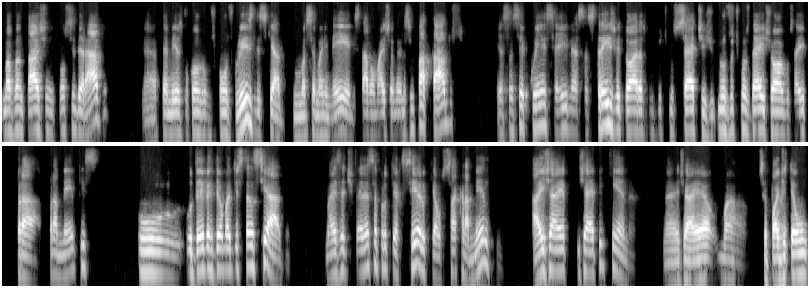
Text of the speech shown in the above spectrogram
uma vantagem considerável, né? até mesmo com, com os Grizzlies, que há uma semana e meia eles estavam mais ou menos empatados, essa sequência aí nessas três vitórias nos últimos sete, nos últimos dez jogos aí para Memphis, o, o Denver deu uma distanciada. Mas a diferença para o terceiro, que é o Sacramento, aí já é já é pequena, né? Já é uma você pode ter um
